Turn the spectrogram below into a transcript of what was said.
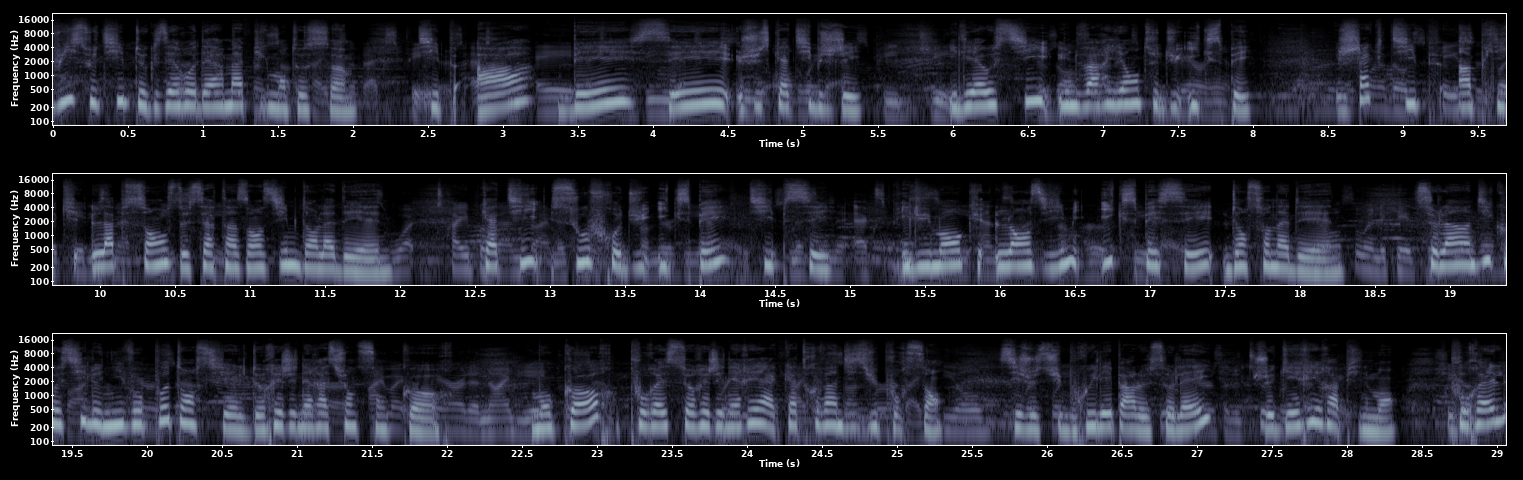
huit sous-types de xéroderma pigmentosum, type A, B, C jusqu'à type G. Il y a aussi une variante du XP. Chaque type implique l'absence de certains enzymes dans l'ADN. Cathy souffre du XP type C. Il lui manque l'enzyme XPC dans son ADN. Cela indique aussi le niveau potentiel de régénération de son corps. Mon corps pourrait se régénérer à 98%. Si je suis brûlée par le soleil, je guéris rapidement. Pour elle,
